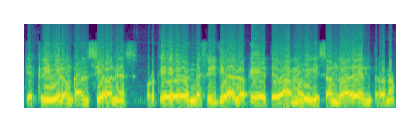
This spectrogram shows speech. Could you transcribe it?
que escribieron canciones, porque en definitiva es lo que te va movilizando adentro, ¿no?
